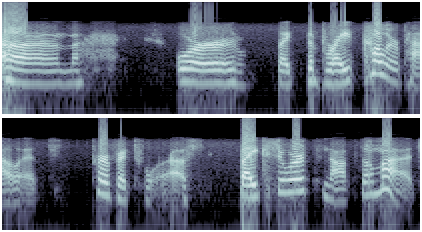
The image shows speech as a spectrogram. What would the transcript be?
Um, or like the bright color palettes, perfect for us. Bike shorts, not so much.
